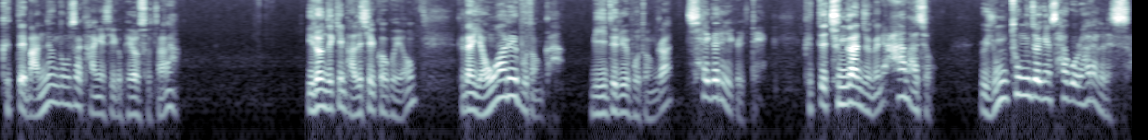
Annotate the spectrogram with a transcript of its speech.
그때 만능동사 강의에서 이거 배웠었잖아. 이런 느낌 받으실 거고요. 그 다음 영화를 보던가 미드를 보던가 책을 읽을 때 그때 중간중간에 아 맞아. 이거 융통적인 사고를 하라 그랬어.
